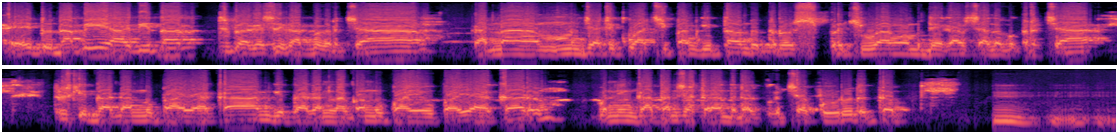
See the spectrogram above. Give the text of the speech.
Eh, itu tapi ya kita sebagai serikat pekerja karena menjadi kewajiban kita untuk terus berjuang memerdekakan kesehatan pekerja terus kita akan upayakan kita akan lakukan upaya-upaya agar peningkatan kesejahteraan terhadap pekerja buruh tetap Hmm, hmm, hmm.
